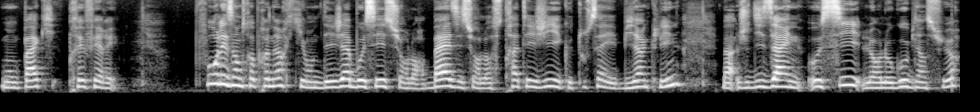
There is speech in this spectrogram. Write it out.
mon pack préféré. Pour les entrepreneurs qui ont déjà bossé sur leur base et sur leur stratégie et que tout ça est bien clean, bah, je design aussi leur logo bien sûr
